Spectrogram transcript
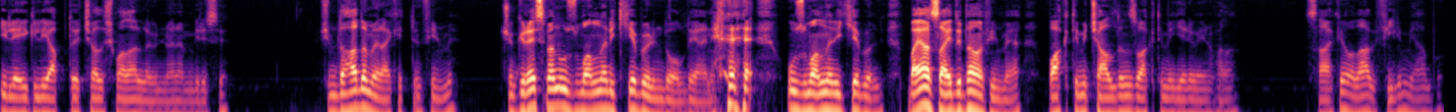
ile ilgili yaptığı çalışmalarla ünlenen birisi. Şimdi daha da merak ettim filmi. Çünkü resmen uzmanlar ikiye bölündü oldu yani. uzmanlar ikiye bölündü. Bayağı saydırdı ama filme ya. Vaktimi çaldığınız vaktimi geri verin falan. Sakin ol abi film ya bu.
